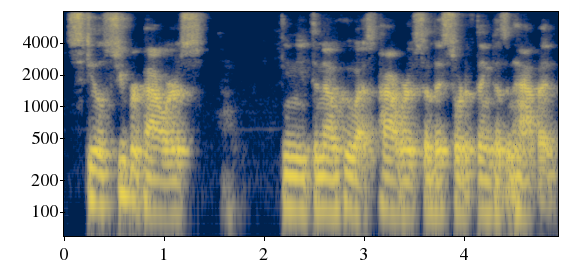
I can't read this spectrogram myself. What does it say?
steal superpowers, you need to know who has powers so this sort of thing doesn't happen.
